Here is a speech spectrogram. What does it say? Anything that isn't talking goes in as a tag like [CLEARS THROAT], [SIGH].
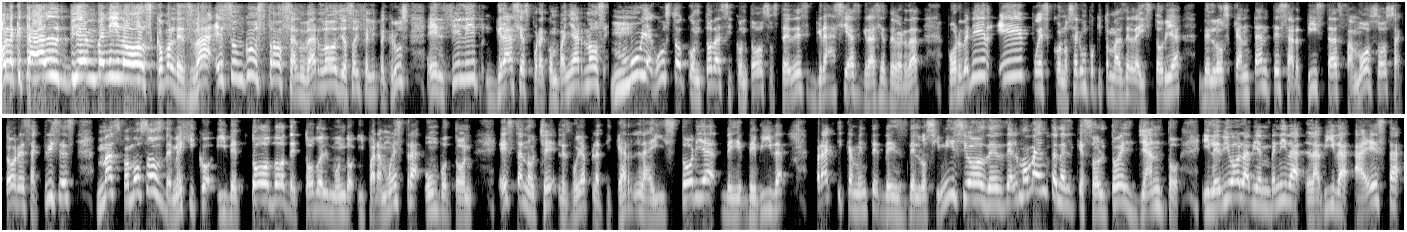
Hola, ¿qué tal? Bienvenidos. ¿Cómo les va? Es un gusto saludarlos. Yo soy Felipe Cruz, el Philip. Gracias por acompañarnos. Muy a gusto con todas y con todos ustedes. Gracias, gracias de verdad por venir y pues conocer un poquito más de la historia de los cantantes, artistas, famosos, actores, actrices más famosos de México y de todo, de todo el mundo. Y para muestra, un botón. Esta noche les voy a platicar la historia de, de vida prácticamente desde los inicios desde el momento en el que soltó el llanto y le dio la bienvenida, la vida a esta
